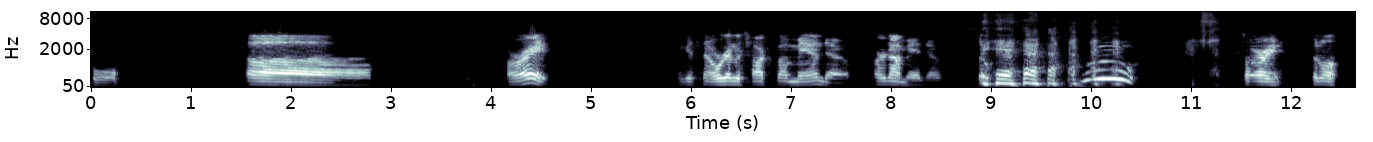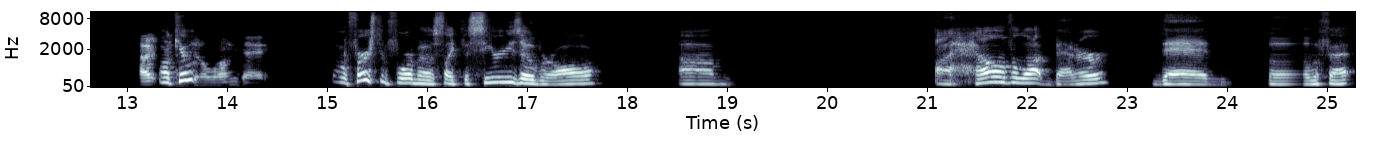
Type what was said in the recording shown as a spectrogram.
Cool. Uh, all right. I guess now we're going to talk about Mando, or not Mando. So, woo! Sorry, been a, I, Oh, can it's we- a long day. well, first and foremost, like the series overall, um, a hell of a lot better than Boba Fett.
